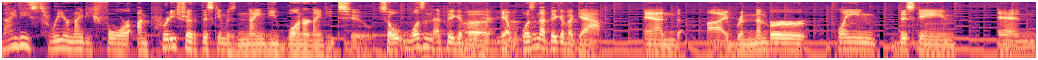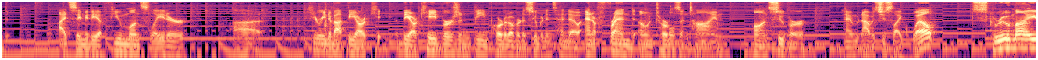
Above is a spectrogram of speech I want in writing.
93 or 94 i'm pretty sure that this game was 91 or 92 so it wasn't that big of a Okay, yeah. yeah. wasn't that big of a gap and i remember playing this game and i'd say maybe a few months later uh, hearing about the arcade the arcade version being ported over to Super Nintendo, and a friend owned Turtles in Time on Super, and I was just like, well. Screw my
